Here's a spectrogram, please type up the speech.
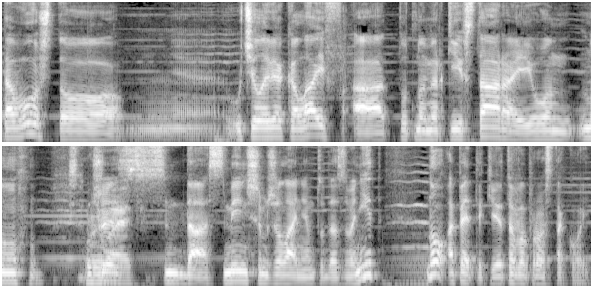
того, что э, у человека лайф, а тут номер Киевстара, и он, ну, уже с, да, с меньшим желанием туда звонит. Ну, опять-таки, это вопрос такой.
